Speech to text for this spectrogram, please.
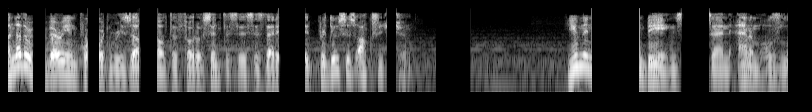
Another very important result of photosynthesis is that it, it produces oxygen. Human beings and animals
